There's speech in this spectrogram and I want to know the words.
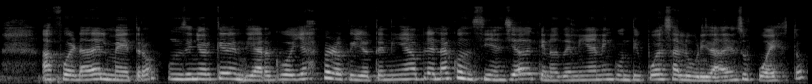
afuera del metro. Un señor que vendía argollas, pero que yo tenía plena conciencia de que no tenía ningún tipo de salubridad en su puesto.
